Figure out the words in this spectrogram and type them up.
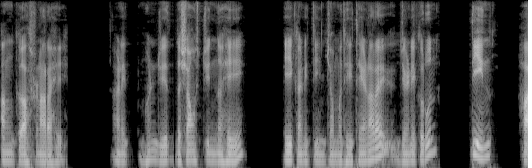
अंक असणार आहे. आणि म्हणजे दशांश चिन्ह हे एक आणि तीनच्या मध्ये इथे येणार आहे. जेणेकरून तीन हा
